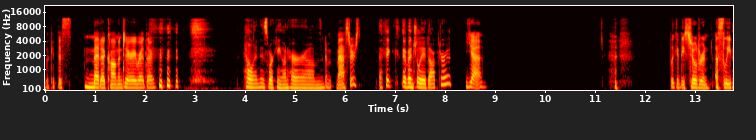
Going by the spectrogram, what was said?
Look at this meta commentary right there. Helen is working on her um Um, Masters? I think eventually a doctorate. Yeah. Look at these children asleep.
